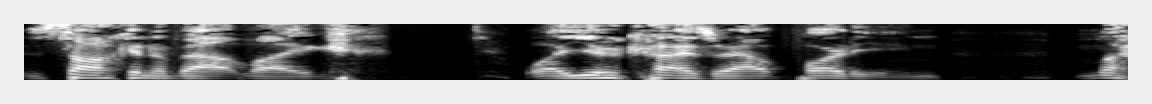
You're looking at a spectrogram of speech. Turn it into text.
is talking about like, while your guys are out partying, my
